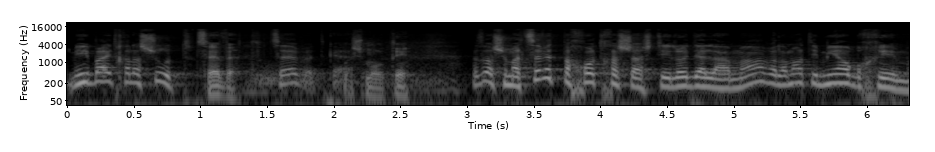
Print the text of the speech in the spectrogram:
מי בית חלשות. צוות. צוות, כן. משמעותי. אז זהו, שמהצוות פחות חששתי, לא יודע למה, אבל אמרתי מי האורחים.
